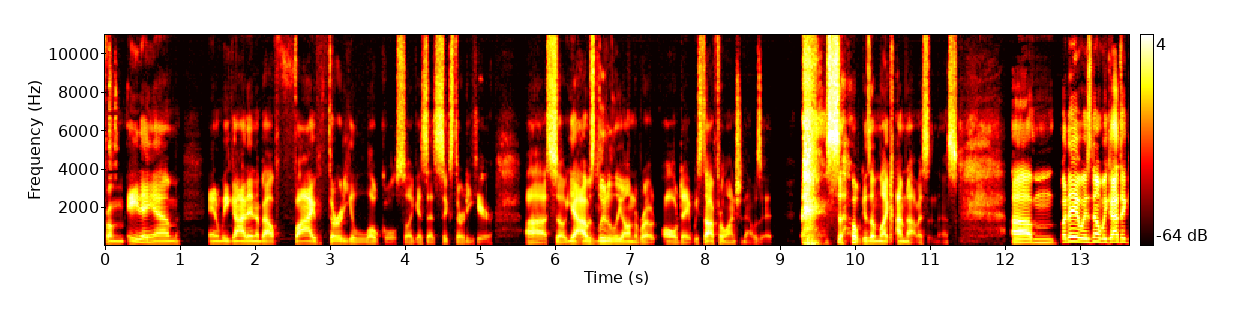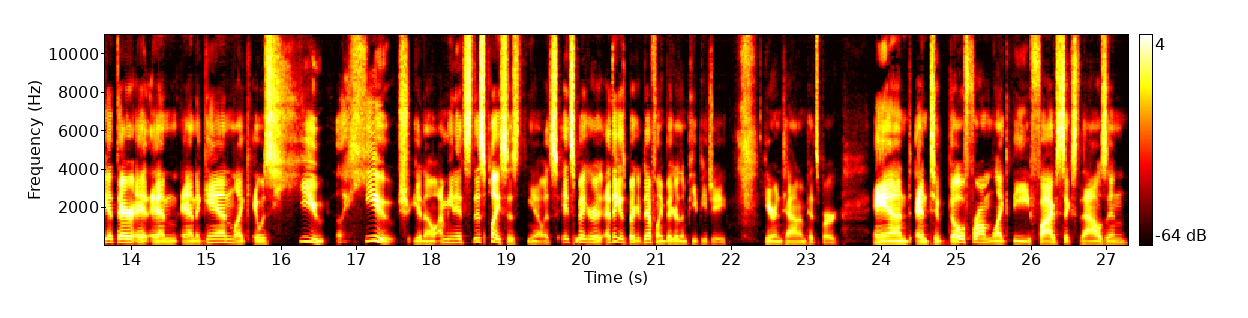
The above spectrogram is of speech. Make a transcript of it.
from 8 a.m. and we got in about 5:30 local. So I guess that's 6:30 here. Uh, so yeah, I was literally on the road all day. We stopped for lunch and that was it. so because I'm like, I'm not missing this. Um, but anyways, no, we got to get there and and, and again, like it was huge, huge. You know, I mean, it's this place is you know, it's it's bigger. I think it's bigger, definitely bigger than PPG here in town in Pittsburgh. And and to go from like the five six thousand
